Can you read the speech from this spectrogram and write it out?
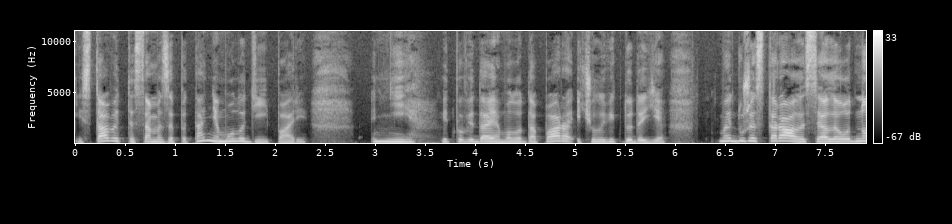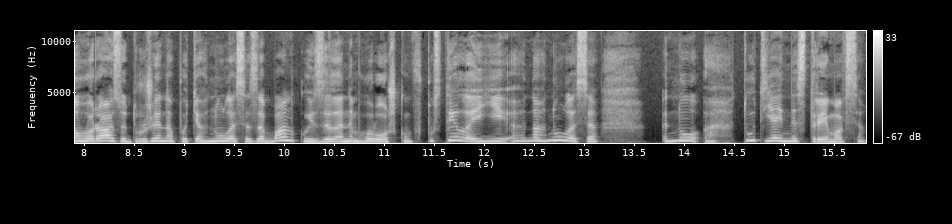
І ставить те саме запитання молодій парі. Ні, відповідає молода пара, і чоловік додає. Ми дуже старалися, але одного разу дружина потягнулася за банку із зеленим горошком, впустила її, е, нагнулася. Ну, тут я й не стримався.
